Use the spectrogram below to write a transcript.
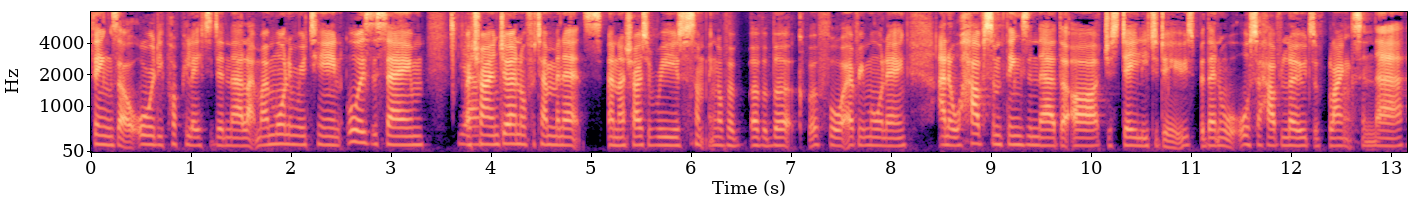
things that are already populated in there. Like my morning routine always the same. Yeah. i try and journal for 10 minutes and i try to read something of a, of a book before every morning. And it will have some things in there that are just daily to-dos but then it will also have loads of blanks in there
